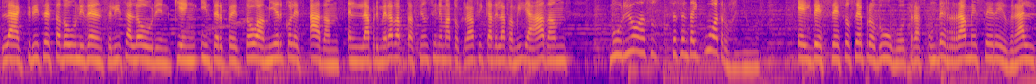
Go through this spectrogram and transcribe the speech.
La actriz estadounidense Lisa Loring, quien interpretó a Miércoles Adams en la primera adaptación cinematográfica de la familia Adams, murió a sus 64 años. El deceso se produjo tras un derrame cerebral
